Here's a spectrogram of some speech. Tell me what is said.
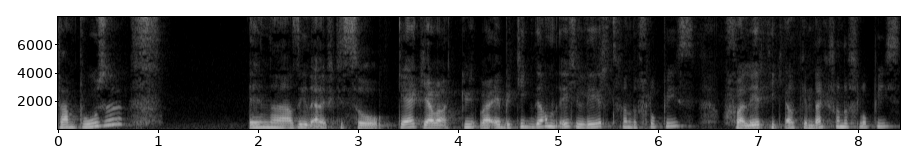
van poezen. En uh, als ik dan even zo kijk, ja, wat, heb ik dan eh, geleerd van de floppies? Of wat leer ik elke dag van de floppies?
